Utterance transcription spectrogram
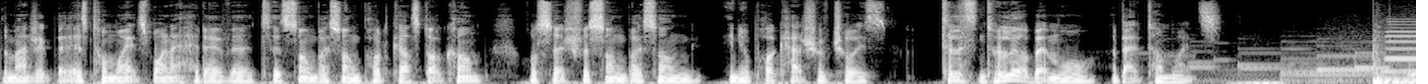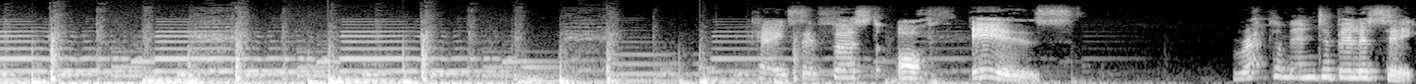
the magic that is Tom Waits, why not head over to songbysongpodcast.com or search for Song by Song in your podcatcher of choice to listen to a little bit more about Tom Waits. So first off is recommendability.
